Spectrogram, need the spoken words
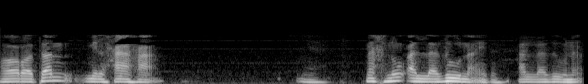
kharatan milhaha ya. nahnu alladzuna itu alladzuna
